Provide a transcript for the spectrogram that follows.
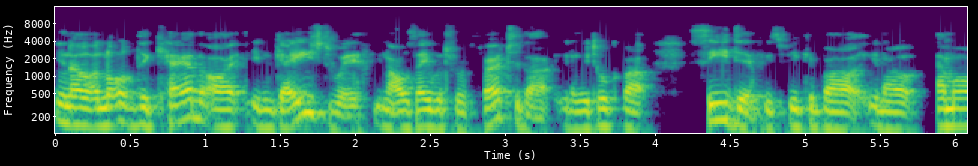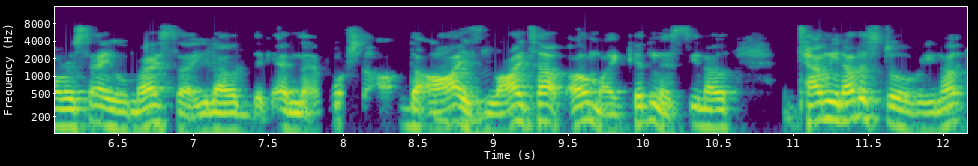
you know, a lot of the care that I engaged with, you know, I was able to refer to that. You know, we talk about C. diff, we speak about, you know, MRSA or MRSA, you know, and watch the, the eyes mm-hmm. light up. Oh my goodness, you know, tell me another story, you know,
